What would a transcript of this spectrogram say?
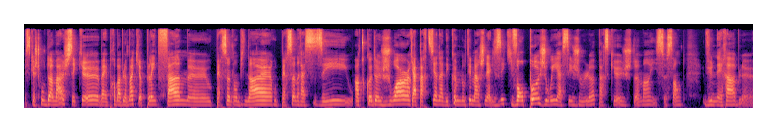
Mais ce que je trouve dommage, c'est que ben, probablement qu'il y a plein de femmes euh, ou personnes non binaires ou personnes racisées ou en tout cas de joueurs qui appartiennent à des communautés marginalisées qui vont pas jouer à ces jeux-là parce que justement ils se sentent vulnérables euh,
